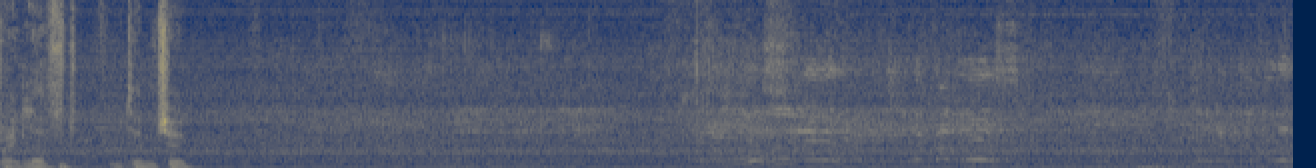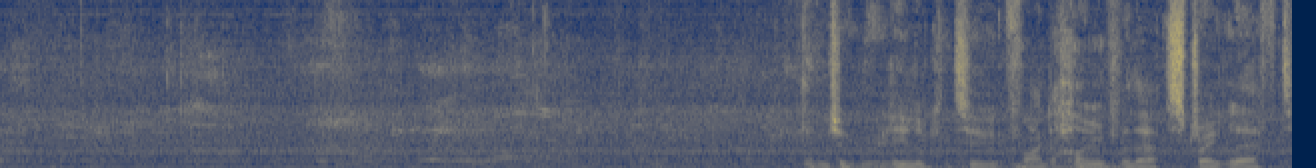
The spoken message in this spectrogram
Straight left from Demchuk. Demchuk really looking to find a home for that straight left.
